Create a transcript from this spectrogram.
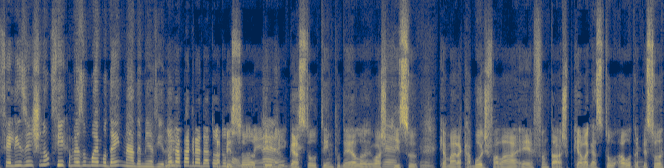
Feliz a gente não fica, mas não vai mudar em nada a minha vida. Não dá pra agradar todo a pessoa mundo, né? teve, Então, gastou o tempo dela. Eu acho É. que isso É. que a Mara acabou de falar é fantástico, porque ela gastou a É. outra pessoa,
